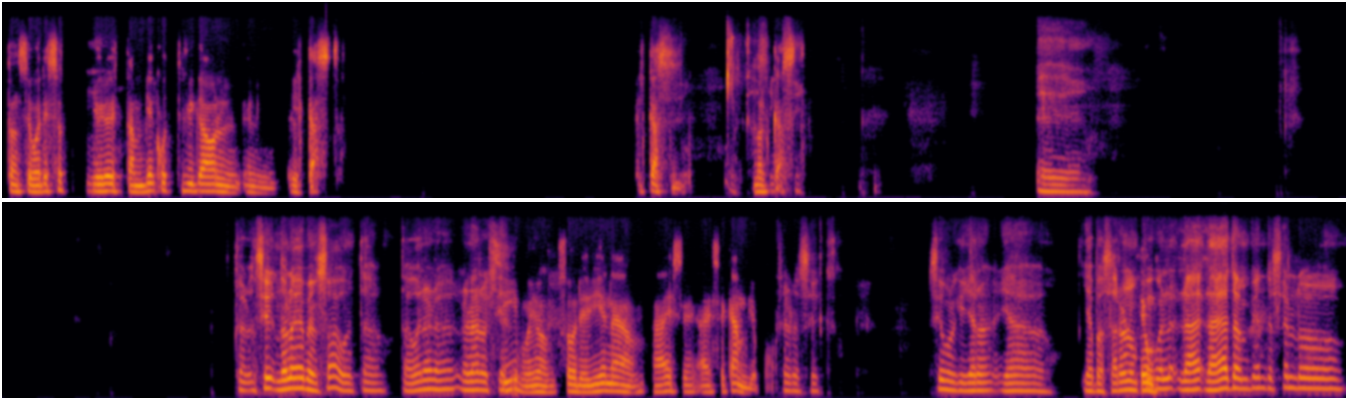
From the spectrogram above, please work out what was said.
Entonces, por eso yo creo que está bien justificado el, el- el cast. El casting. El No el casting, cast. sí. Eh, claro, sí, no lo había pensado, está, está buena la, la analogía. Sí, pues yo sobreviven a, a ese, a ese cambio. po. Claro, sí. Sí, porque ya, ya, ya pasaron un Sí, poco la, la- la edad también de ser los,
